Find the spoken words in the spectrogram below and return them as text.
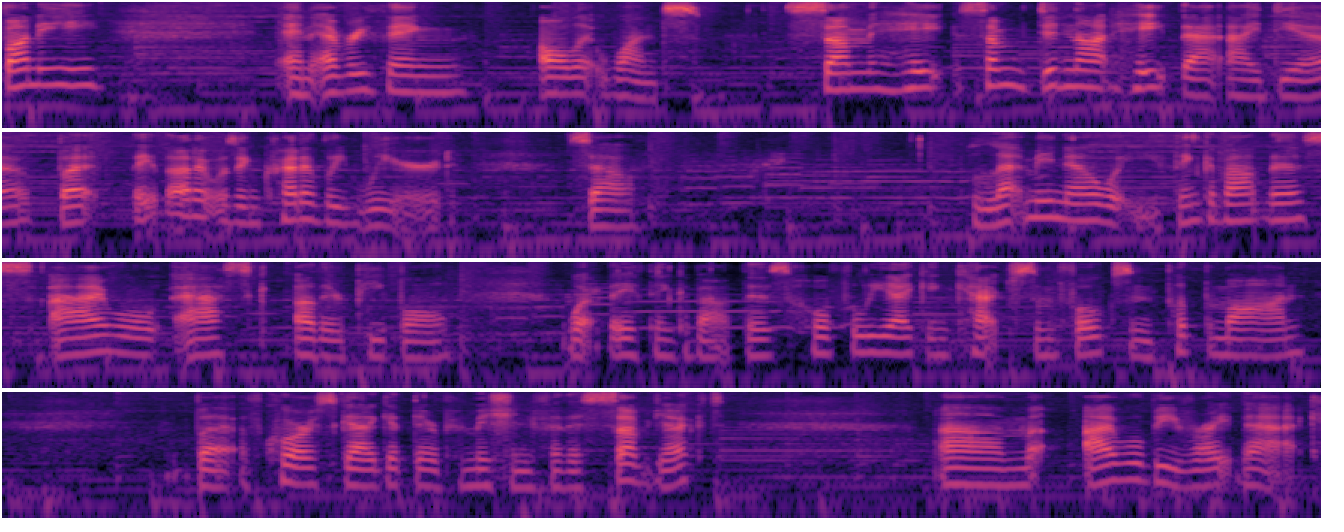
funny and everything all at once. Some hate some did not hate that idea, but they thought it was incredibly weird. So, let me know what you think about this. I will ask other people what they think about this. Hopefully, I can catch some folks and put them on. But of course, got to get their permission for this subject. Um, I will be right back.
